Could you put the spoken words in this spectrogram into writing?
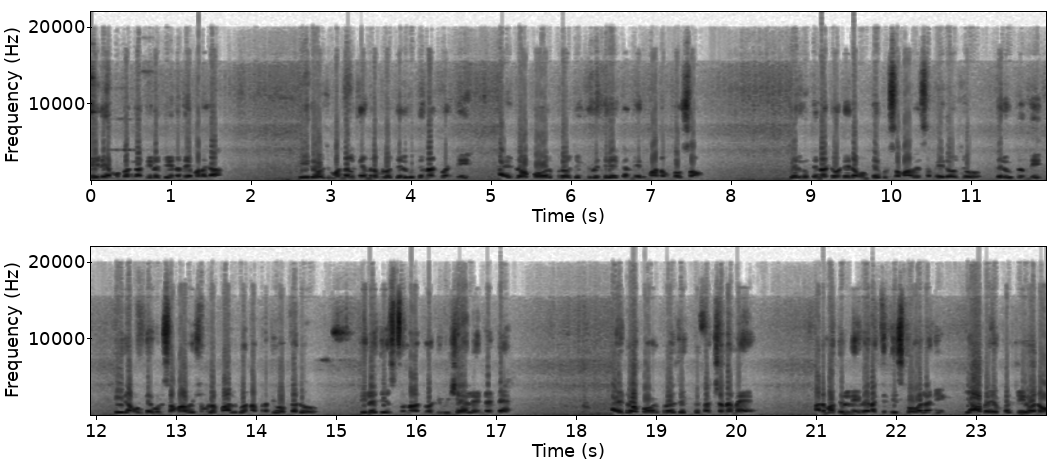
మీడియా ముఖంగా తెలియజేయనదేమనగా ఈరోజు మండల కేంద్రంలో జరుగుతున్నటువంటి హైడ్రో పవర్ ప్రాజెక్టు వ్యతిరేక నిర్మాణం కోసం జరుగుతున్నటువంటి రౌండ్ టేబుల్ సమావేశం ఈ రోజు జరుగుతుంది. ఈ రౌండ్ టేబుల్ సమావేశంలో పాల్గొన్న ప్రతి ఒక్కరూ తెలియజేస్తున్నటువంటి విషయాలు ఏంటంటే హైడ్రో పవర్ ప్రాజెక్టు తక్షణమే అనుమతుల్ని వెనక్కి తీసుకోవాలని యాభై ఒక్క జీవోను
